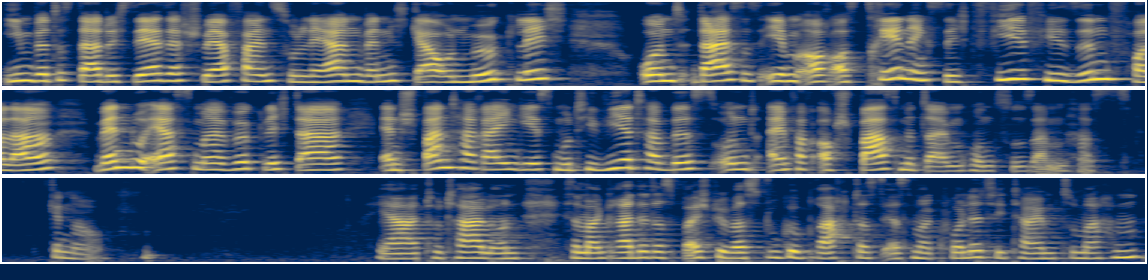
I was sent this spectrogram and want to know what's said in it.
Ihm wird es dadurch sehr, sehr schwer fallen zu lernen, wenn nicht gar unmöglich. Und da ist es eben auch aus Trainingssicht viel, viel sinnvoller, wenn du erstmal wirklich da entspannter reingehst, motivierter bist und einfach auch Spaß mit deinem Hund zusammen hast. Genau. Ja, total. Und ich sag mal, gerade das Beispiel, was du gebracht hast, erstmal Quality Time zu machen,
